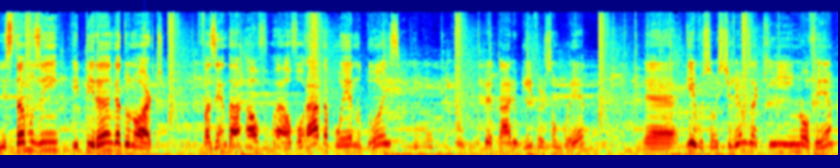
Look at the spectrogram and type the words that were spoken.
Estamos em Ipiranga do Norte, fazenda Alvorada Bueno 2, aqui com o proprietário Giverson Bueno. É, Giverson, estivemos aqui em novembro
